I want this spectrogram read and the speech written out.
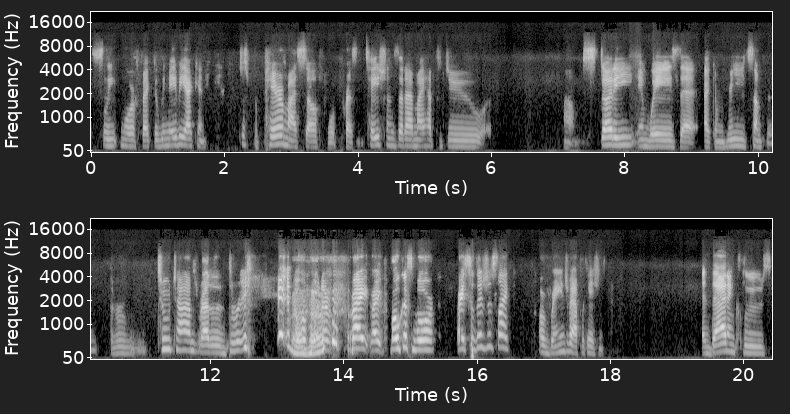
sleep more effectively. Maybe I can just prepare myself for presentations that I might have to do, or, um, study in ways that I can read something through two times rather than three, or mm-hmm. whatever. Right, right. Focus more. Right. So there's just like a range of applications. And that includes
